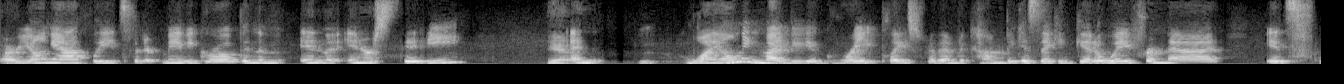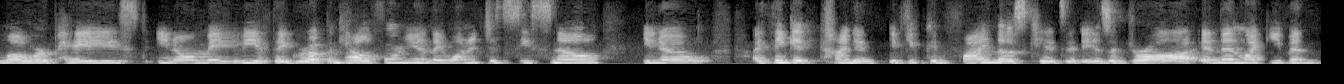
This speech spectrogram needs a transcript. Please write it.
or young athletes that are, maybe grow up in the in the inner city yeah and wyoming might be a great place for them to come because they can get away from that it's slower paced you know maybe if they grew up in california and they wanted to see snow you know i think it kind of if you can find those kids it is a draw. And then like even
